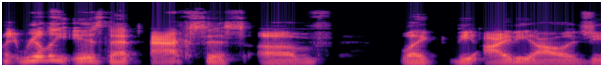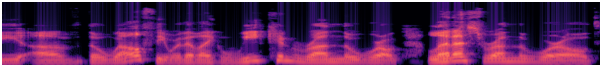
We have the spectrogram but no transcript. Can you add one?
it really is that axis of like the ideology of the wealthy where they're like we can run the world. Let us run the world.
